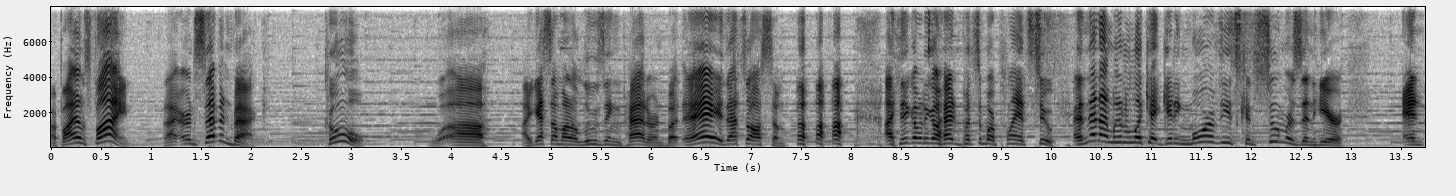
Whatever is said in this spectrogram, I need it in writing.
Our biome's fine. And I earned 7 back. Cool. Uh, I guess I'm on a losing pattern, but hey, that's awesome. I think I'm to go ahead and put some more plants too. And then I'm to look at getting more of these consumers in here and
